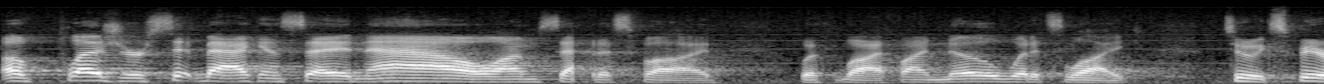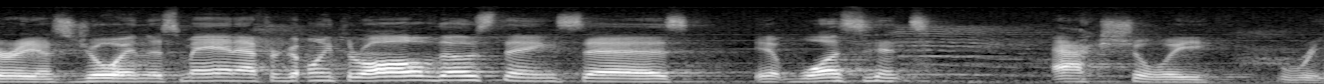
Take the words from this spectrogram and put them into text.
of pleasure, sit back and say, Now I'm satisfied with life. I know what it's like to experience joy. And this man, after going through all of those things, says, It wasn't actually real.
